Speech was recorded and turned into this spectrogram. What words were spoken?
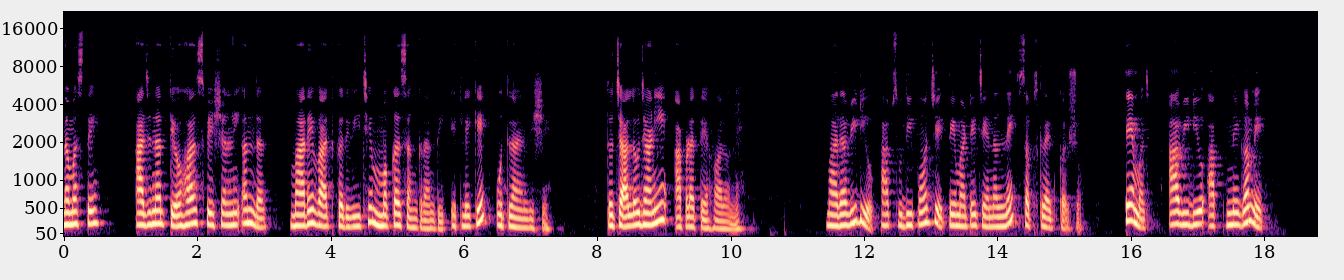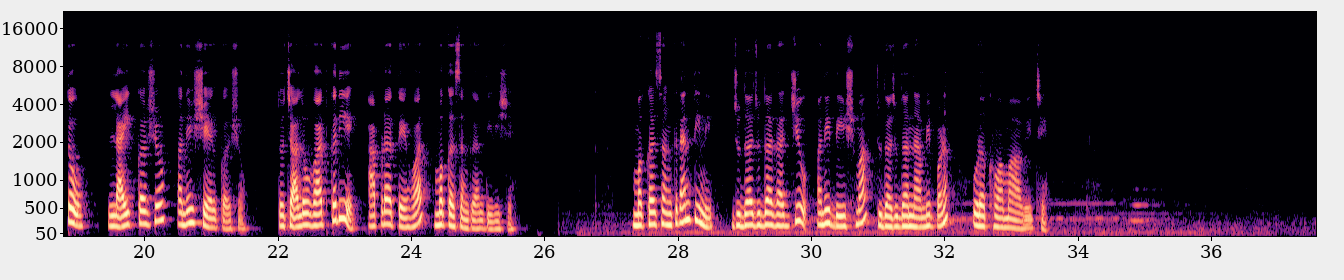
નમસ્તે. આજના તહેવાર સ્પેશિયલની અંદર મારે વાત કરવી છે મકર સંક્રાંતિ એટલે કે ઉત્તરાયણ વિશે. તો ચાલો જાણીએ આપણા તહેવારોને મારા વીડિયો આપ સુધી પહોંચે તે માટે ચેનલને સબસ્ક્રાઈબ કરશો. તેમજ આ વીડિયો આપને ગમે તો લાઈક કરશો અને શેર કરશો. તો ચાલો વાત કરીએ આપણા તહેવાર મકર સંક્રાંતિ વિશે. મકર સંક્રાંતિને જુદા જુદા રાજ્યો અને દેશમાં જુદા જુદા નામે પણ ઓળખવામાં આવે છે.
